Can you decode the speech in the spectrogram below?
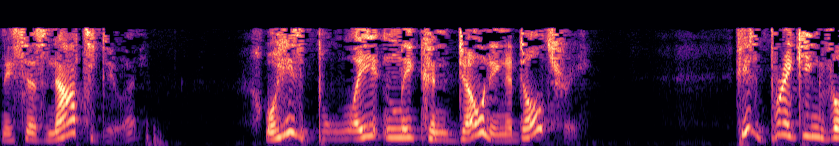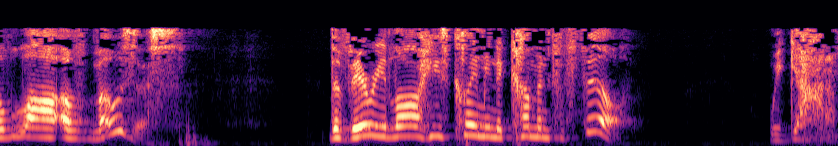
and he says not to do it, well, he's blatantly condoning adultery. He's breaking the law of Moses, the very law he's claiming to come and fulfill. We got him.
